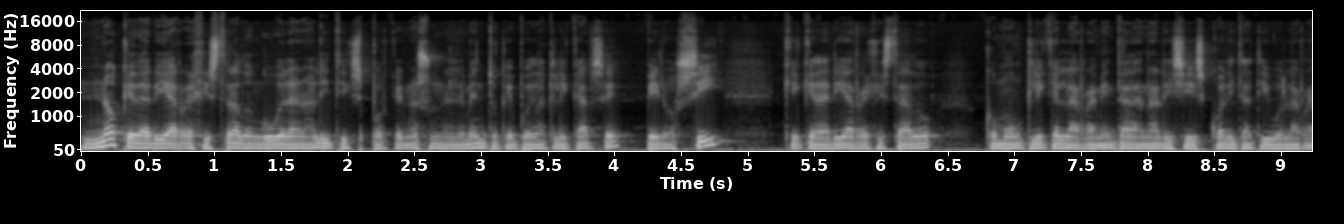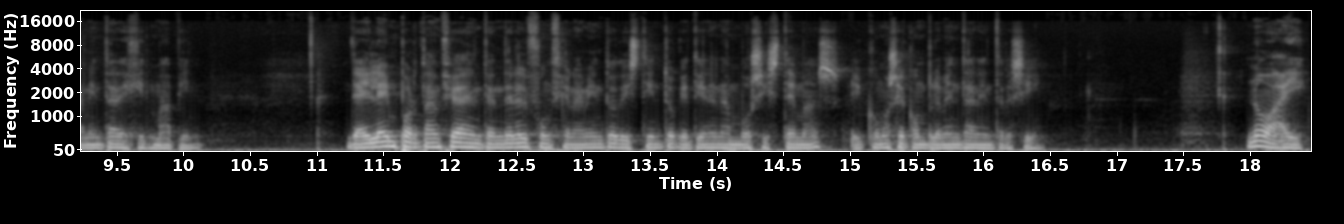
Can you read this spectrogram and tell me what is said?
no quedaría registrado en Google Analytics porque no es un elemento que pueda clicarse, pero sí que quedaría registrado como un clic en la herramienta de análisis cualitativo, en la herramienta de heatmapping. De ahí la importancia de entender el funcionamiento distinto que tienen ambos sistemas y cómo se complementan entre sí. No hay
